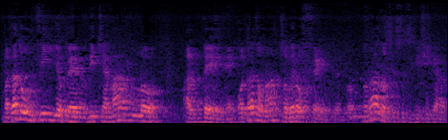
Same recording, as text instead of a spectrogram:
ma dato un figlio per richiamarlo al bene o dato un altro per offenderlo, non ha lo stesso significato,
